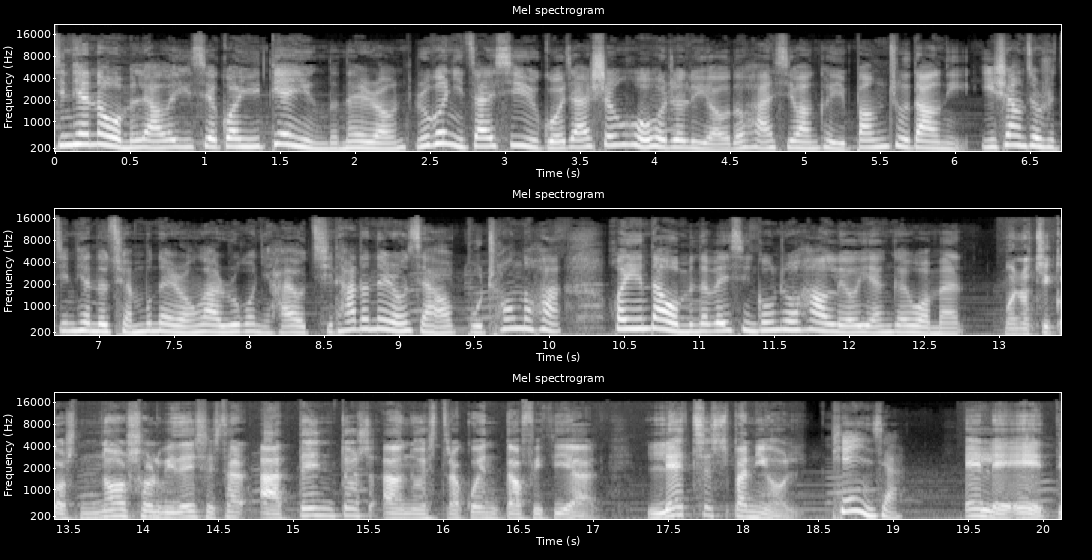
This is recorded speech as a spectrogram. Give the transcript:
今天呢，我们聊了一些关于电影的内容。如果你在西语国家生活或者旅游的话，希望可以帮助到你。以上就是今天的全部内容了。如果你还有其他的内容想要补充的话，欢迎到我们的微信公众号留言给我们。Bueno chicos, no os olvidéis estar atentos a nuestra cuenta oficial, Let's Español, 拼一下，L-E-T-S-E-S-P-A-N-N-O-L,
